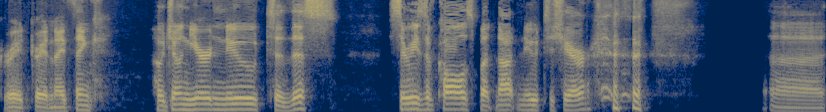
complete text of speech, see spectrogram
Great, great. And I think Hojung, you're new to this series of calls, but not new to share. uh,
